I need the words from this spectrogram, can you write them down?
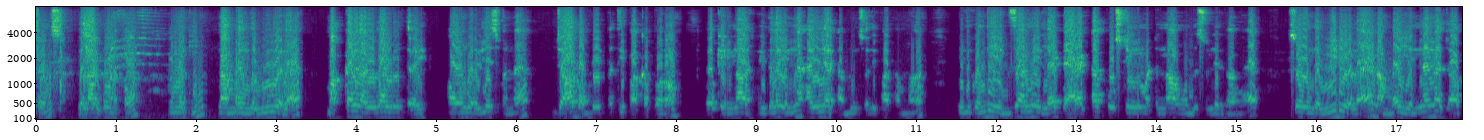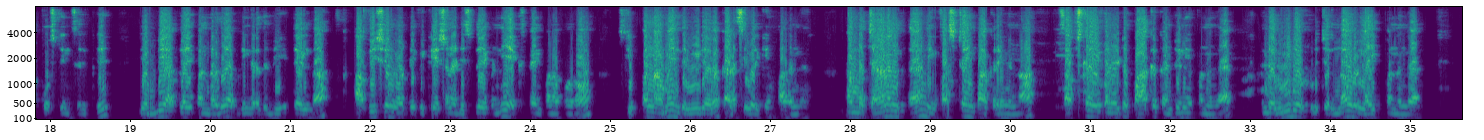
Friends எல்லாருக்கும் வணக்கம். இன்னைக்கு நம்ம இந்த வீடியோல மக்கள் நல்வாழ்வுத்துறை அவங்க ரிலீஸ் பண்ண ஜாப் அப்டேட் பத்தி பார்க்க போறோம். ஓகேங்களா இதுல என்ன ஹைலைட் அப்படின்னு சொல்லி பார்த்தோம்னா இதுக்கு வந்து எக்ஸாமே இல்ல டைரக்டா போஸ்டிங் மட்டும்தான் அவங்க வந்து சொல்லியிருக்காங்க. ஸோ இந்த வீடியோல நம்ம என்னென்ன ஜாப் போஸ்டிங்ஸ் இருக்கு எப்படி அப்ளை பண்றது அப்படிங்கறது டீட்டெயில்டா அபிஷியல் நோட்டிபிகேஷனை டிஸ்ப்ளே பண்ணி எக்ஸ்பிளைன் பண்ண போறோம். ஸ்கிப் பண்ணாம இந்த வீடியோவை கடைசி வரைக்கும் பாருங்க. நம்ம சேனலுக்கு நீங்க ஃபர்ஸ்ட் டைம் பாக்குறீங்கன்னா சப்ஸ்கிரைப் பண்ணிட்டு பார்க்க கண்டினியூ பண்ணுங்க. இந்த வீடியோ பிடிச்சிருந்தா ஒரு லைக் பண்ணுங்க.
